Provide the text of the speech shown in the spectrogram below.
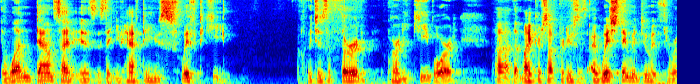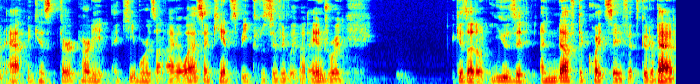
The one downside is, is that you have to use SwiftKey, which is a third party keyboard uh, that Microsoft produces. I wish they would do it through an app because third party keyboards on iOS, I can't speak specifically about Android because I don't use it enough to quite say if it's good or bad.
